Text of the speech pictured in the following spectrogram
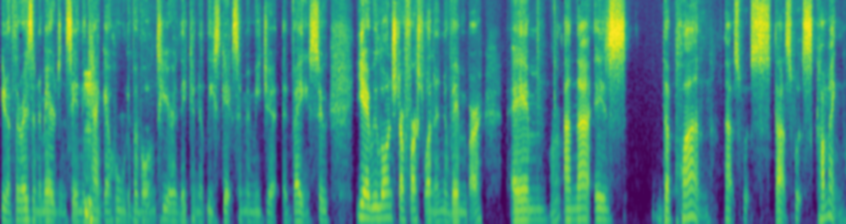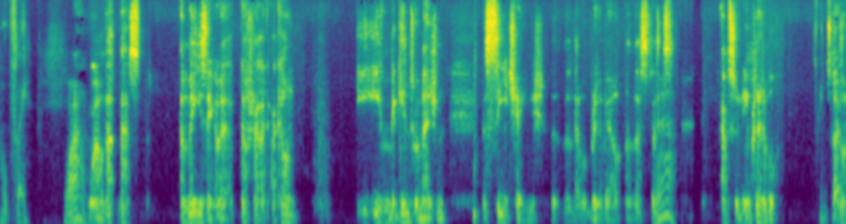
you know if there is an emergency and they Mm. can't get hold of a volunteer they can at least get some immediate advice so yeah we launched our first one in november um Right. and that is the plan that's what's that's what's coming hopefully Wow. Wow. That that's amazing. I mean, gosh, I, I can't even begin to imagine the sea change that that, that would bring about. That- That's that's Yeah. absolutely incredible. So,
